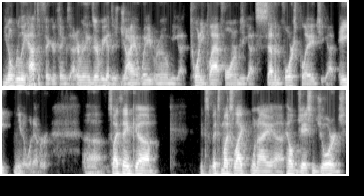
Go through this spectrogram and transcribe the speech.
you don't really have to figure things out. Everything's there. You got this giant weight room. You got 20 platforms. You got seven force plates. You got eight you know whatever. Uh, so i think um, it's it's much like when i uh, helped jason george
